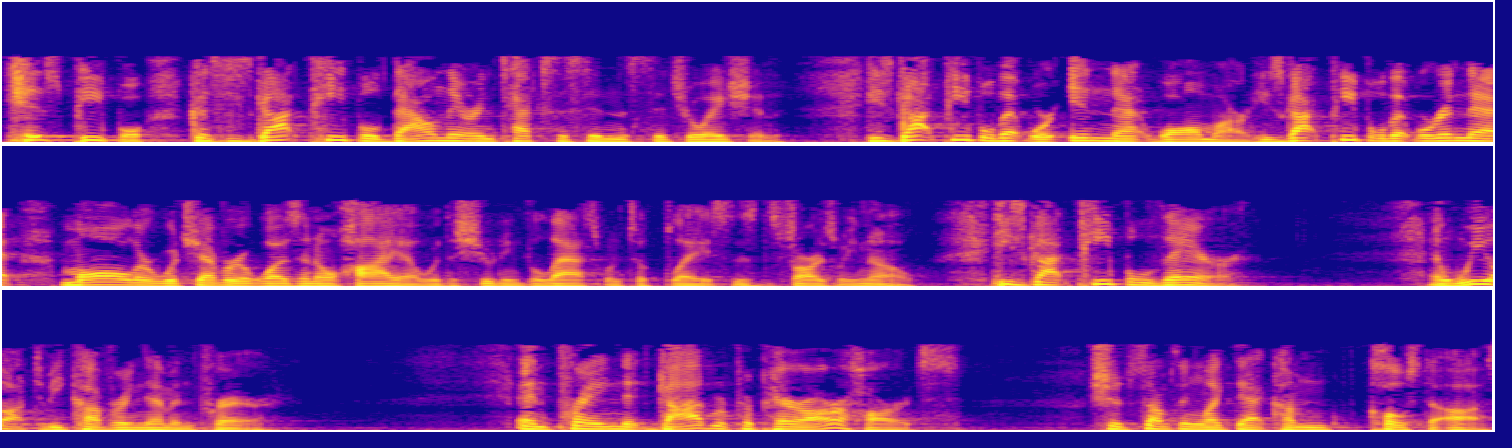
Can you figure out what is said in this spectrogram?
his people, because he's got people down there in Texas in this situation. He's got people that were in that Walmart. He's got people that were in that mall or whichever it was in Ohio where the shooting, the last one took place, as far as we know. He's got people there. And we ought to be covering them in prayer. And praying that God would prepare our hearts should something like that come close to us.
